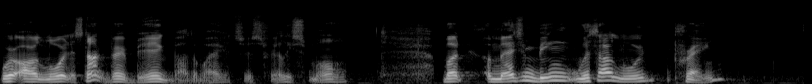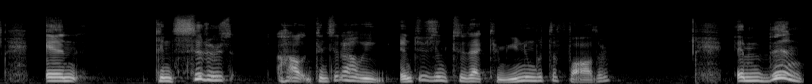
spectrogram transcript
where our Lord, it's not very big, by the way, it's just fairly small. But imagine being with our Lord praying and considers how consider how he enters into that communion with the Father and then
